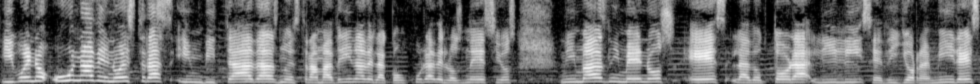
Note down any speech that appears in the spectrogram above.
Y bueno, una de nuestras invitadas, nuestra madrina de la Conjura de los Necios, ni más ni menos es la doctora Lili Cedillo Ramírez,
